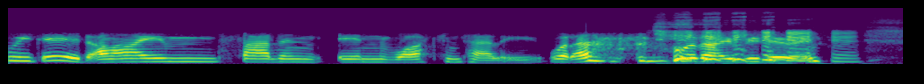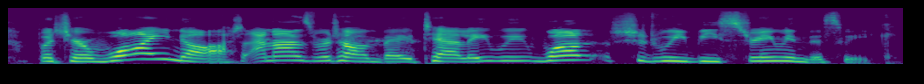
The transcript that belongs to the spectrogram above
we did, and I'm sad in, in watching telly. What else would I be doing? but sure, why not? And as we're talking about telly, we what should we be streaming this week?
